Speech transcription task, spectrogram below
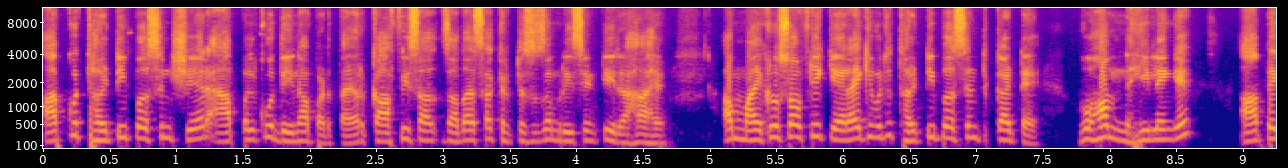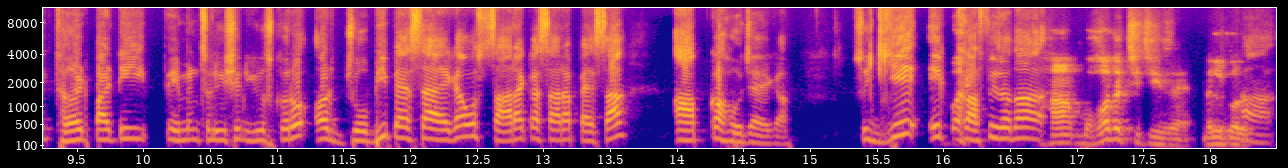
आपको थर्टी परसेंट शेयर एप्पल को देना पड़ता है और काफ़ी ज़्यादा इसका क्रिटिसिज्म रिसेंटली रहा है। अब माइक्रोसॉफ्ट ये कह रहा है कि वो जो थर्टी परसेंट कट है, वो हम नहीं लेंगे आप एक third party payment solution use करो और जो भी पैसा आएगा वो सारा का सारा पैसा आपका हो जाएगा। सो ये एक काफ़ी ज़्यादा हाँ बहुत अच्छी चीज़ है बिल्कुल। हाँ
